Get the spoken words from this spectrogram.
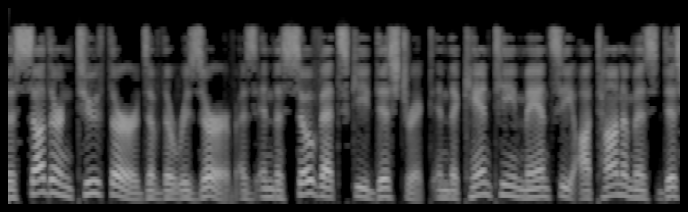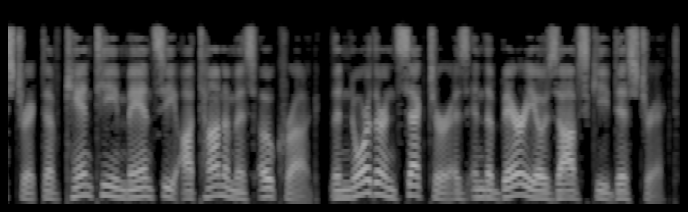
The southern two-thirds of the reserve is in the Sovetsky district in the Khanty-Mansi Autonomous District of Khanty-Mansi Autonomous Okrug, the northern sector is in the Beryozovsky district.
